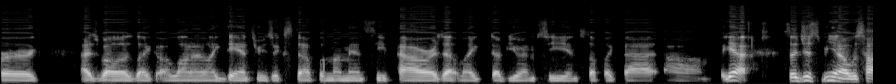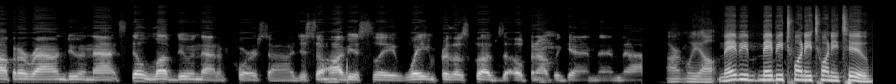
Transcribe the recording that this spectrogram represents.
Ferg, as well as like a lot of like dance music stuff with my man Steve Powers at like WMC and stuff like that. Um, but yeah, so just, you know, was hopping around doing that. Still love doing that, of course. Uh, just so mm-hmm. obviously waiting for those clubs to open up again. And uh, aren't we all? Maybe, maybe 2022.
